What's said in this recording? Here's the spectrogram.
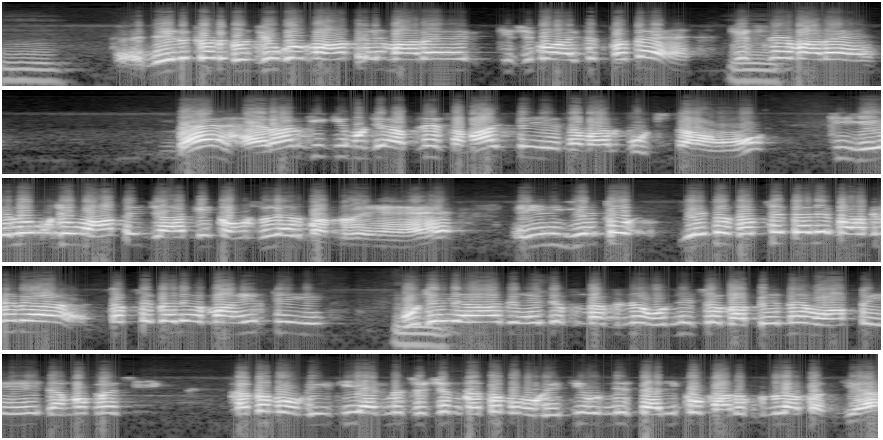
हम्म। नीलकंठ गुज्जू को वहाँ पे मारा है? किसी को आज तक पता है? किसने मारा है? मैं हैरान की कि मुझे अपने समाज से ये सवाल पूछता हूँ कि ये लोग जो वहाँ पे जाके काउंसलर बन रहे हैं ये तो ये तो सबसे पहले भागने में सबसे पहले माहिर थे ये। मुझे याद है जब उन्नीस सौ नब्बे में वहाँ पे डेमोक्रेसी खत्म हो गई थी एडमिनिस्ट्रेशन खत्म हो गई थी उन्नीस तारीख को फारूकुल्ला बन गया।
